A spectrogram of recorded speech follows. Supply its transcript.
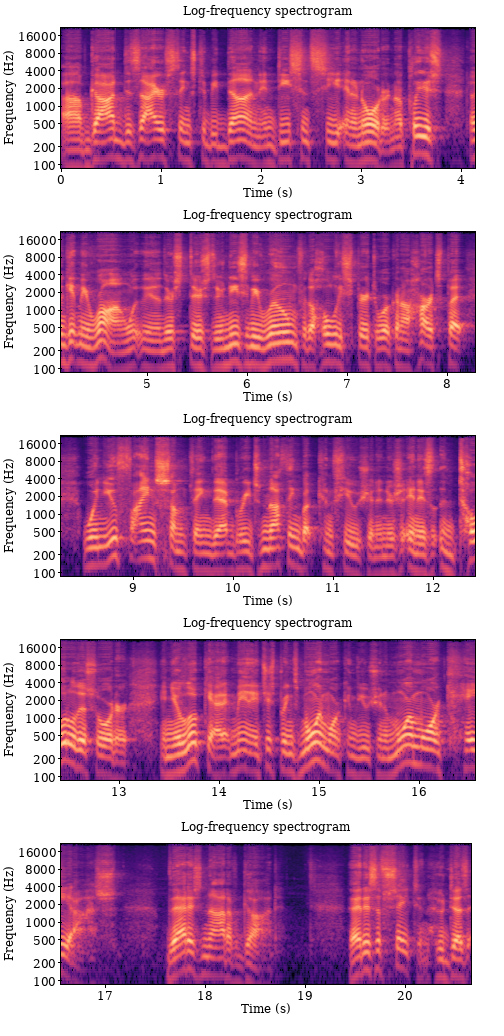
Uh, God desires things to be done in decency and in order. Now, please don't get me wrong. You know, there's, there's, there needs to be room for the Holy Spirit to work in our hearts. But when you find something that breeds nothing but confusion and, and is in total disorder, and you look at it, man, it just brings more and more confusion and more and more chaos. That is not of God. That is of Satan, who does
